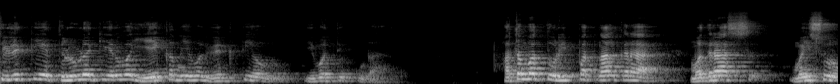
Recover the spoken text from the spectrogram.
ತಿಳಿಕೆ, ತಿಳುವಳಿಕೆ ಇರುವ ಏಕಮೇವ ವ್ಯಕ್ತಿ ಅವರು ಇವತ್ತಿಗೂ ಕೂಡ. ಹತ್ತೊಂಬತ್ತು ನೂರ ಇಪ್ಪತ್ನಾಲ್ಕರ ಮದ್ರಾಸ್, ಮೈಸೂರು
